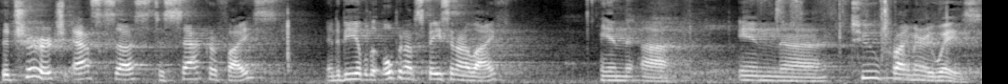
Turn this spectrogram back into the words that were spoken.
The church asks us to sacrifice and to be able to open up space in our life in, uh, in uh, two primary ways.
